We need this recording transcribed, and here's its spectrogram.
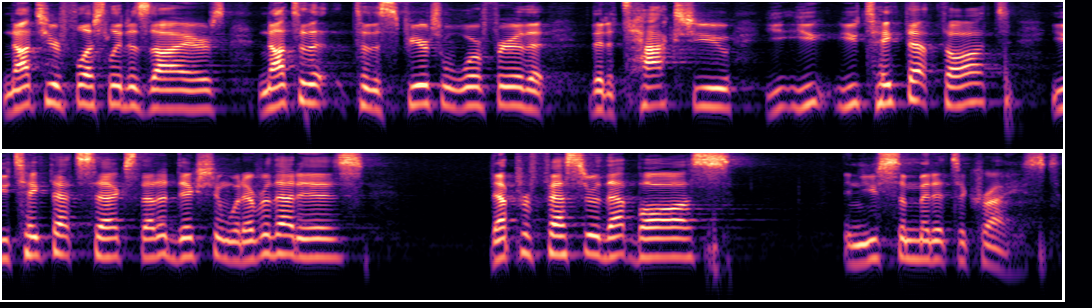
not to your fleshly desires, not to the, to the spiritual warfare that, that attacks you. You, you. you take that thought, you take that sex, that addiction, whatever that is, that professor, that boss, and you submit it to Christ.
